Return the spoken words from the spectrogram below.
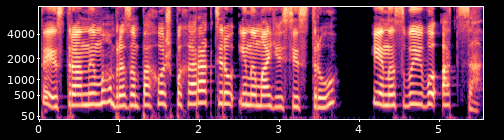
«Ты странным образом похож по характеру и на мою сестру, и на своего отца.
